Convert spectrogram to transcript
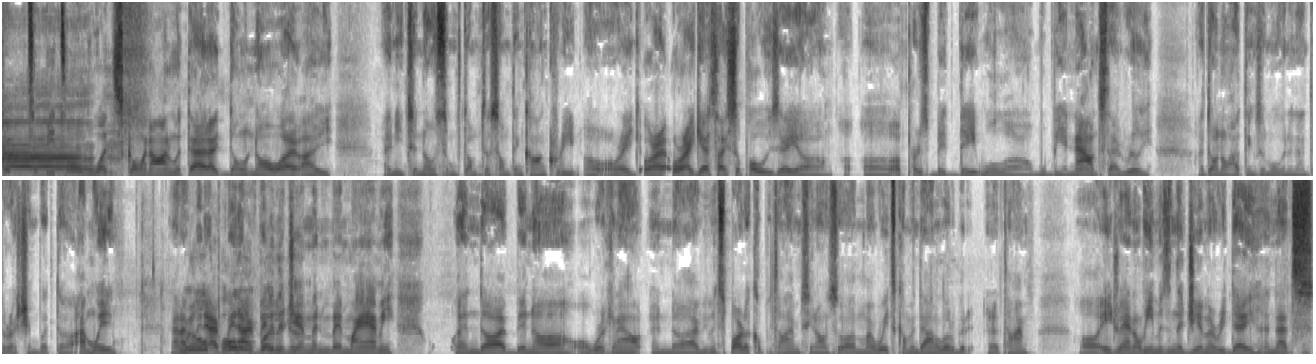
to, to be told what's going on with that. I don't know. I I, I need to know some something something concrete, or or I, or, I, or I guess I suppose a uh, a, a purse bid date will uh, will be announced. I really I don't know how things are moving in that direction, but uh, I'm waiting. And Will I've been I've been, I've been in the gym in, in Miami and uh, I've been uh, working out, and uh, I've even sparred a couple times, you know. So uh, my weight's coming down a little bit at a time. Uh, Adriana Lima's in the gym every day, and that's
